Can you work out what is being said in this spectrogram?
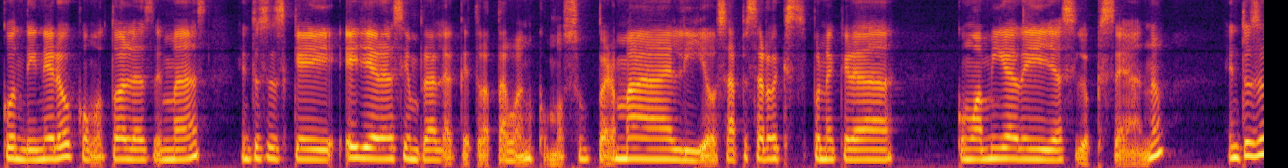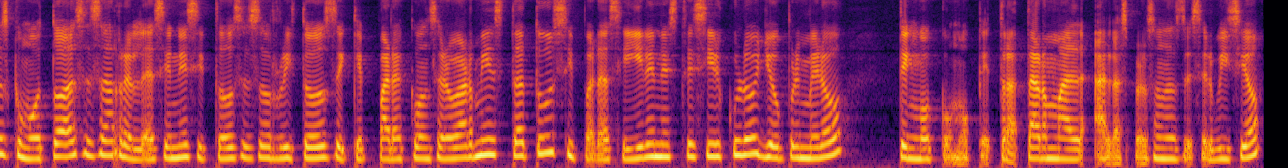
con dinero como todas las demás. Entonces que ella era siempre a la que trataban como súper mal y, o sea, a pesar de que se supone que era como amiga de ellas y lo que sea, ¿no? Entonces como todas esas relaciones y todos esos ritos de que para conservar mi estatus y para seguir en este círculo, yo primero tengo como que tratar mal a las personas de servicio.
